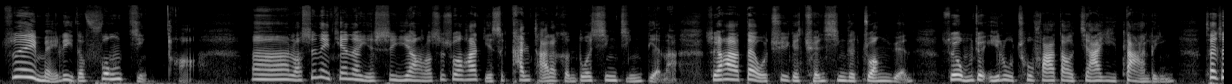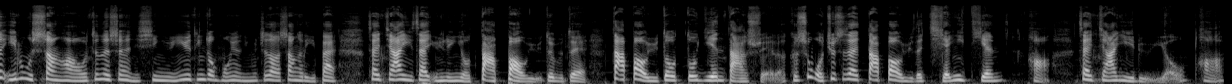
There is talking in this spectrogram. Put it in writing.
最美丽的风景哈。呃，老师那天呢也是一样，老师说他也是勘察了很多新景点啦，所以他要带我去一个全新的庄园，所以我们就一路出发到嘉义大林。在这一路上哈、啊，我真的是很幸运，因为听众朋友你们知道上个礼拜在嘉义在云林有大暴雨，对不对？大暴雨都都淹大水了，可是我就是在大暴雨的前一天，哈，在嘉义旅游，哈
